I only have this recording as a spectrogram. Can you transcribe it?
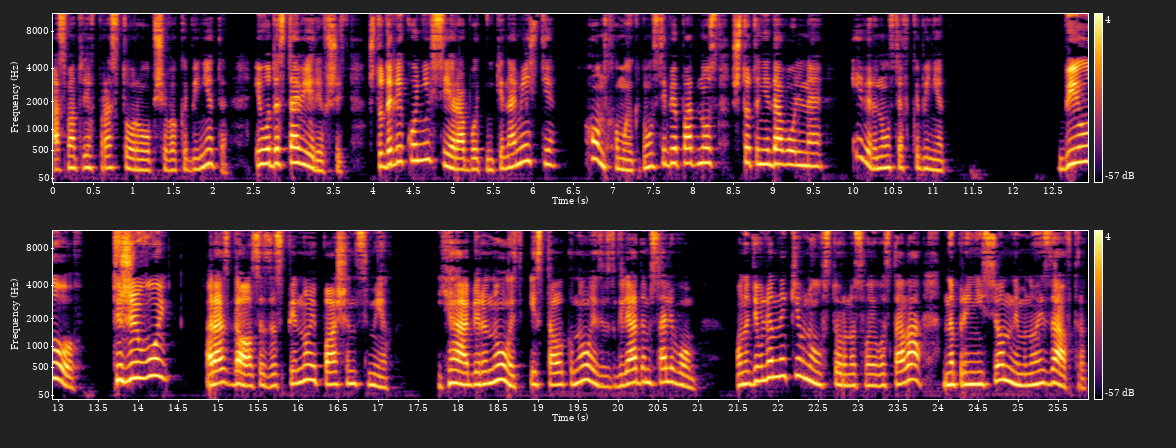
Осмотрев просторы общего кабинета и удостоверившись, что далеко не все работники на месте, он хмыкнул себе под нос что-то недовольное и вернулся в кабинет. «Белов, ты живой?» — раздался за спиной Пашин смех. Я обернулась и столкнулась взглядом со львом — он удивленно кивнул в сторону своего стола на принесенный мной завтрак.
